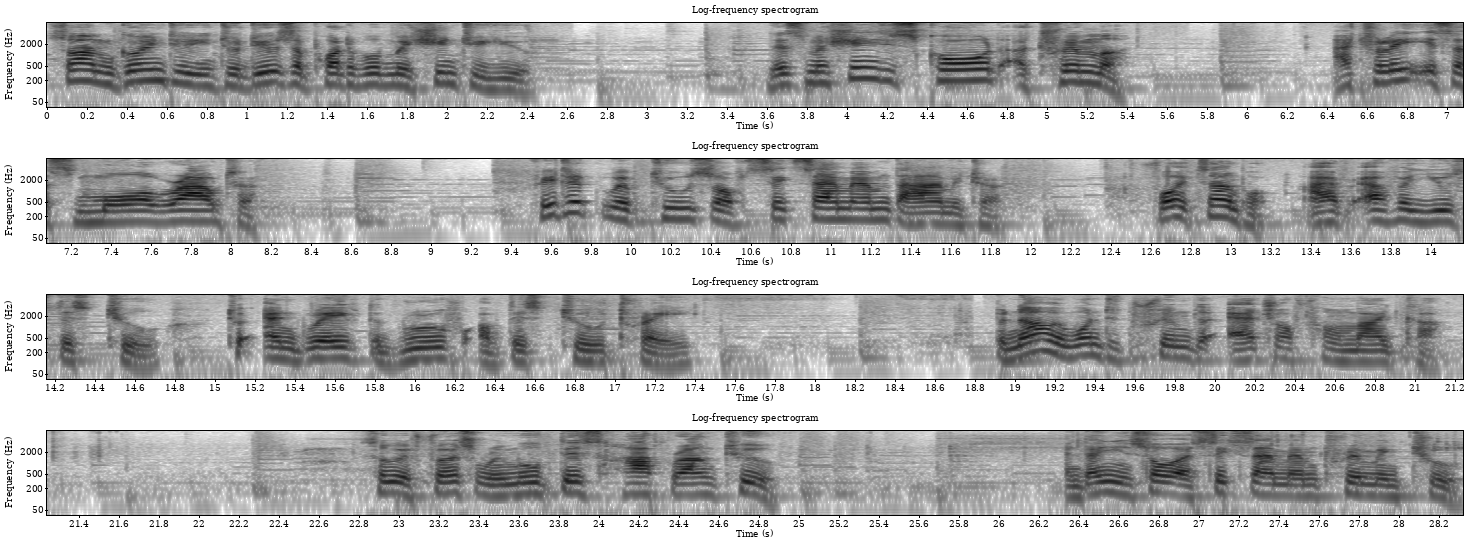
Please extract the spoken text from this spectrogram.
So I'm going to introduce a portable machine to you. This machine is called a trimmer. Actually, it's a small router, fitted with tools of 6 mm diameter. For example, I have ever used this tool to engrave the groove of this tool tray. But now I want to trim the edge of Formica. So we first remove this half round tool and then install a 6mm trimming tool.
